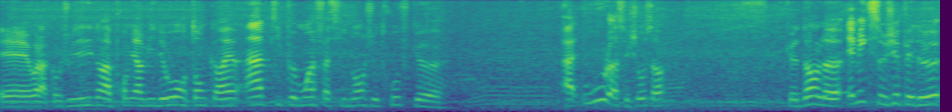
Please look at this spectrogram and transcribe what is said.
Et voilà, comme je vous ai dit dans la première vidéo, on tombe quand même un petit peu moins facilement, je trouve que... Ah, ouh là, c'est chaud ça Que dans le MX GP2.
